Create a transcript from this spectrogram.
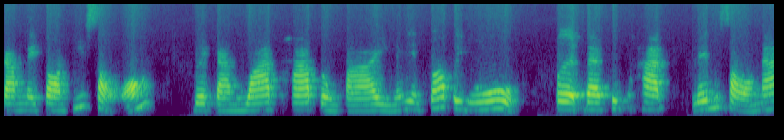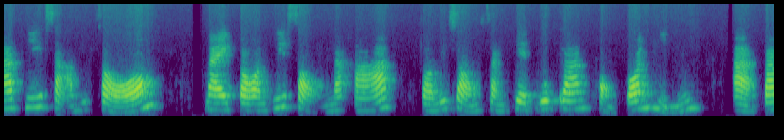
กรรมในตอนที่สองโดยการวาดภาพลงไปนักเรียนก็ไปดู เปิดแบบฝึกหัดเล่มสองหน้าที่สามสิบสองในตอนที่สองนะคะ ตอนที่สองสังเกตรูปร่างของก้อนหินอะตา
